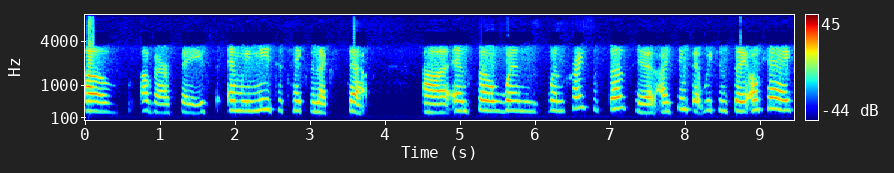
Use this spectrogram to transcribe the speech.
of of our faith, and we need to take the next step. Uh, and so when when crisis does hit, I think that we can say, "Okay,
